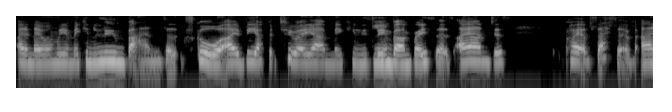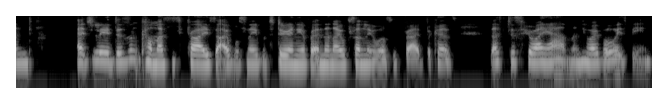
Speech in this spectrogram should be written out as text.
I don't know, when we were making loom bands at school, I'd be up at 2 a.m. making these loom band bracelets. I am just quite obsessive and actually it doesn't come as a surprise that I wasn't able to do any of it and then I suddenly was with bread because that's just who I am and who I've always been.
